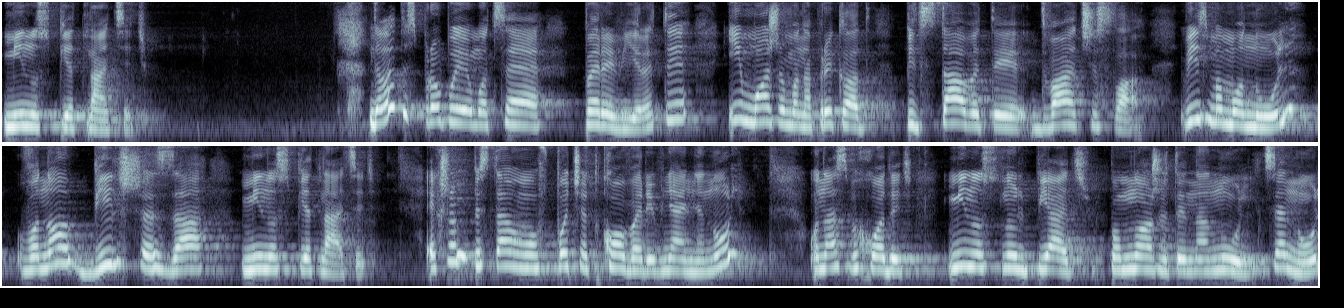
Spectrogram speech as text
мінус 15. Давайте спробуємо це перевірити і можемо, наприклад, підставити два числа. Візьмемо 0, воно більше за мінус 15. Якщо ми підставимо в початкове рівняння 0, у нас виходить мінус 0,5 помножити на 0 це 0,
